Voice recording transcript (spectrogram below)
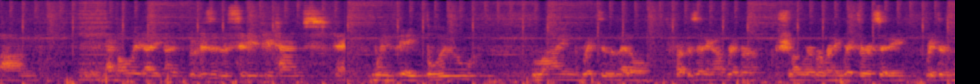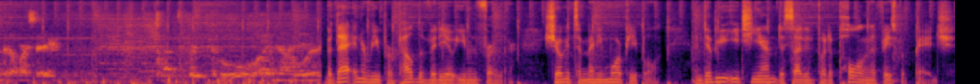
Um, I've always. I, I've visited the city a few times with a blue line right through the middle, representing our river, Chemung River, running right through our city, right through the middle of our city. That's pretty cool. I know. But that interview propelled the video even further, showing it to many more people, and WETM decided to put a poll on their Facebook page.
